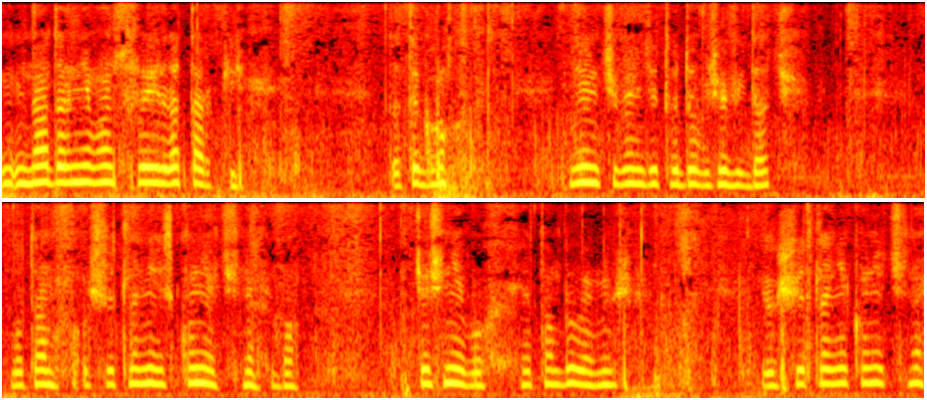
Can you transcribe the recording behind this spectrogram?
nadal nie mam swojej latarki. Dlatego nie wiem, czy będzie to dobrze widać. Bo tam oświetlenie jest konieczne chyba. Chociaż nie, bo ja tam byłem już. I oświetlenie konieczne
